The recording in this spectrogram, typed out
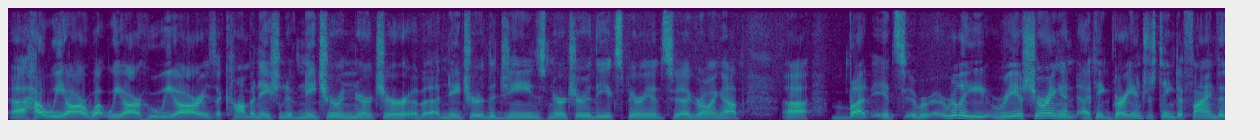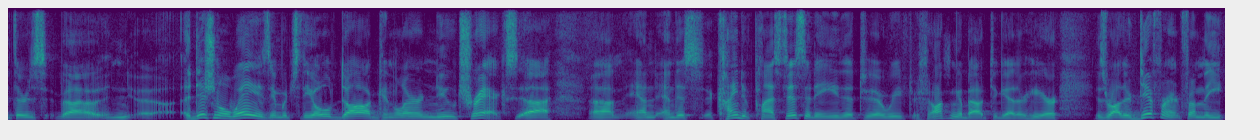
uh, how we are, what we are, who we are, is a combination of nature and nurture. Of uh, nature, the genes, nurture, the experience uh, growing up. Uh, but it's really reassuring and I think very interesting to find that there's uh, uh, additional ways in which the old dog can learn new tricks. Um, and, and this kind of plasticity that we're talking about together here is rather different from the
